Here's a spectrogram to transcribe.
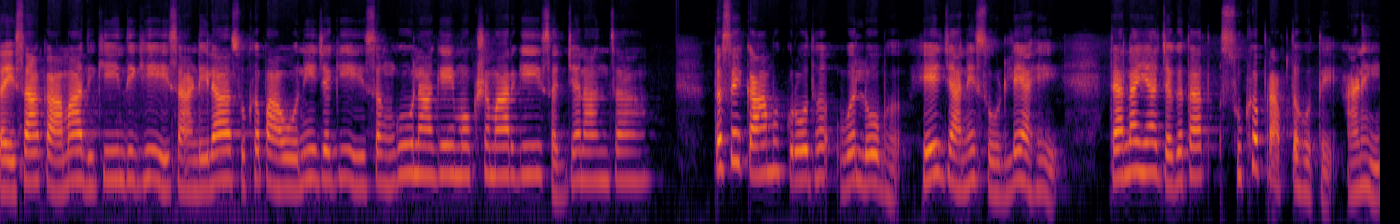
तैसा कामादिकी दिघी सांडिला सुख पावोनी जगी संगू लागे मोक्षमार्गी सज्जनांचा. तसे काम क्रोध व लोभ हे ज्याने सोडले आहे त्याला या जगतात सुख प्राप्त होते आणि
